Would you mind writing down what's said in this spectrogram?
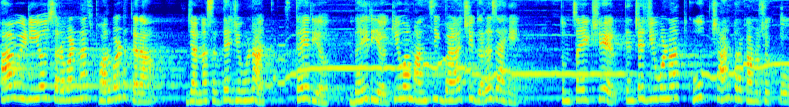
हा व्हिडिओ सर्वांनाच फॉरवर्ड करा. ज्यांना सध्या जीवनात स्थैर्य धैर्य किंवा मानसिक बळाची गरज आहे तुमचा एक शेअर त्यांच्या जीवनात खूप छान फरक आणू शकतो.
